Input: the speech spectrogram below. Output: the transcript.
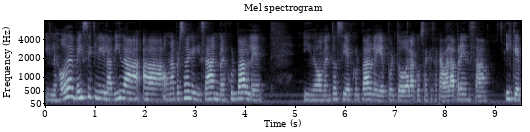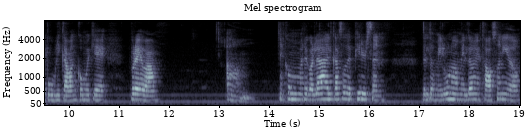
y le jode basically la vida a una persona que quizás no es culpable y de momento sí es culpable y es por toda la cosa que sacaba la prensa y que publicaban como que prueba. Um, es como me recuerda el caso de Peterson del 2001-2002 en Estados Unidos.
